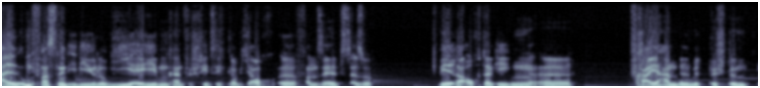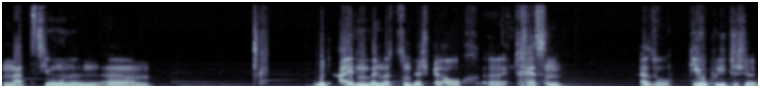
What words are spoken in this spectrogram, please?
allumfassenden Ideologie erheben kann, versteht sich, glaube ich, auch äh, von selbst. Also ich wäre auch dagegen, äh, Freihandel mit bestimmten Nationen ähm, betreiben, wenn das zum Beispiel auch äh, Interessen, also geopolitische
